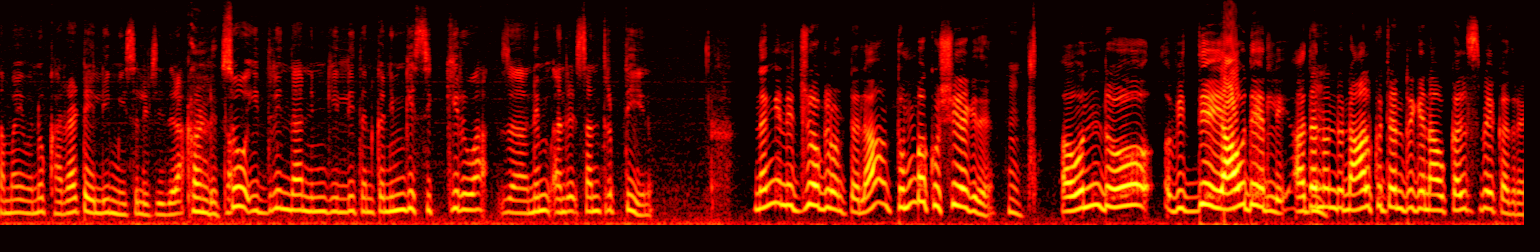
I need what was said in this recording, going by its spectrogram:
ಸಮಯವನ್ನು ಕರಾಟೆಯಲ್ಲಿ ಮೀಸಲಿಟ್ಟಿದ್ದೀರಾ? ಖಂಡಿತ. ಸೊ ಇದರಿಂದ ನಿಮ್ಗೆ ಇಲ್ಲಿ ತನಕ ನಿಮ್ಗೆ ಸಿಕ್ಕಿರುವ ನಿಮ್ ಅಂದ್ರೆ ಸಂತೃಪ್ತಿ ಏನು? ನನಗೆ ನಿಜವಾಗ್ಲು ಉಂಟಲ್ಲ ತುಂಬ ಖುಷಿಯಾಗಿದೆ. ಒಂದು ವಿದ್ಯೆ ಯಾವುದೇ ಇರಲಿ ಅದನ್ನೊಂದು ನಾಲ್ಕು ಜನರಿಗೆ ನಾವು ಕಲಿಸ್ಬೇಕಾದ್ರೆ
